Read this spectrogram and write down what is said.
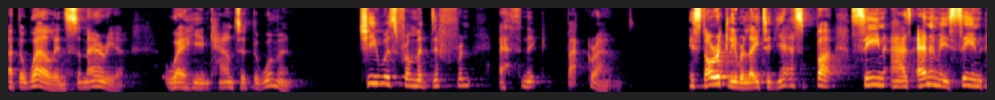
At the well in Samaria, where he encountered the woman. She was from a different ethnic background. Historically related, yes, but seen as enemies, seen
